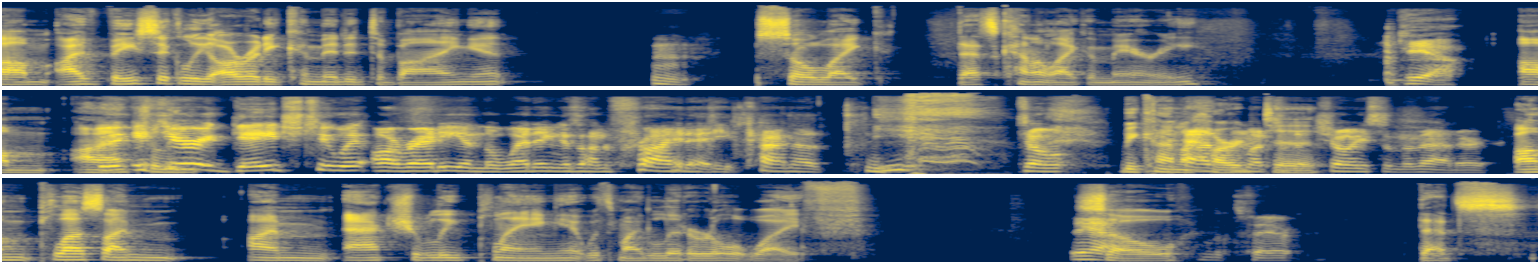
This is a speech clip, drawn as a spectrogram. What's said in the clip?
Um, I've basically already committed to buying it, Hmm. so like that's kind of like a marry. Yeah. Um, I'm I- actually If you're engaged to it already and the wedding is on Friday, you kind of don't be kind of hard much of a to. choice in the matter. Um, plus I'm I'm actually playing it with my literal wife, Yeah, so that's fair. that's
